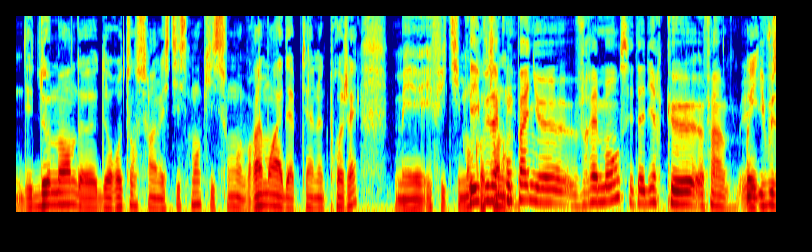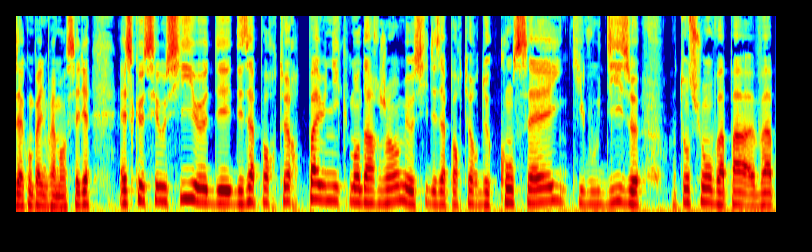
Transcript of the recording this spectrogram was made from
des, demandes de retour sur investissement qui sont vraiment adaptées à notre projet. Mais effectivement, et ils vous accompagnent vraiment, c'est-à-dire que, enfin, ils vous accompagnent vraiment. C'est-à-dire, est-ce que c'est aussi des, apporteurs pas uniquement d'argent, mais aussi des apporteurs de conseils qui vous disent attention, on va pas, va,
